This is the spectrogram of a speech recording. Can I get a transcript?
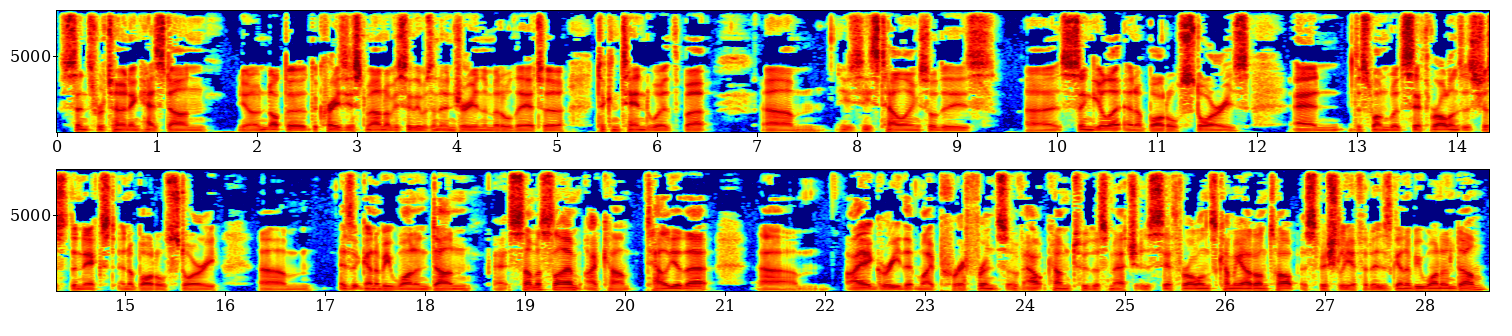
since returning, has done you know not the the craziest amount. Obviously, there was an injury in the middle there to to contend with, but um, he's he's telling sort of these uh, singular in a bottle stories, and this one with Seth Rollins is just the next in a bottle story. Um, is it going to be one and done at SummerSlam? I can't tell you that. Um, I agree that my preference of outcome to this match is Seth Rollins coming out on top, especially if it is going to be one and done.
